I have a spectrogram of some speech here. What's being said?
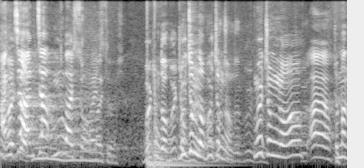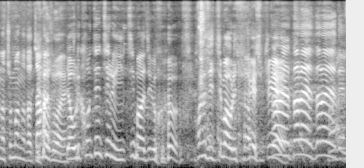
앉아 앉아. 음 맛있어. 맛있어. 물 좀 넣어, 물 좀. 넣어 물 좀 넣어. 물 좀 넣어. 좀만 넣어 좀만 넣어. 나 짠 거 좋아해. 야 우리 컨텐츠를 잊지 마 지금. 컨텐츠 잊지 마, 우리 집중해, 집중해. 따라해 따라해 따라해야 돼.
